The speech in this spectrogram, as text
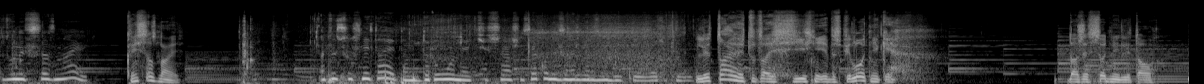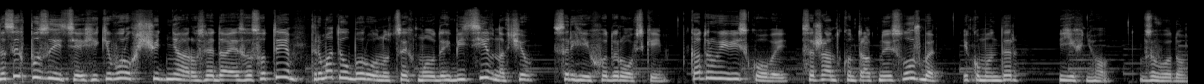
Тут вони все знають. Звісно, знають. А тут що ж літають там дрони чи ще щось? Як вони взагалі розведуть ті очки? Літають тут їхні безпілотники. Навіть сьогодні літав. На цих позиціях, які ворог щодня розглядає з висоти, тримати оборону цих молодих бійців навчив Сергій Ходоровський, кадровий військовий, сержант контрактної служби і командир їхнього взводу.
